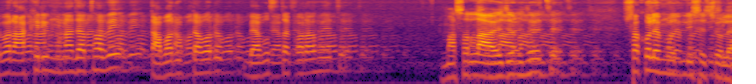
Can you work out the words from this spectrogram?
এবার আখেরি মোনাজাত হবে, তাবারুক টাবারুক ব্যবস্থা করা হয়েছে। মাসাল্লাহ আয়োজন হয়েছে। সকলে মজলিসে চলে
